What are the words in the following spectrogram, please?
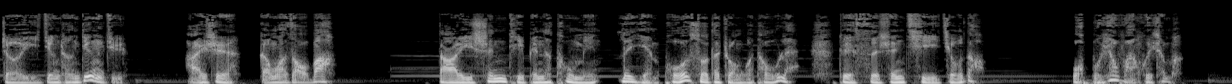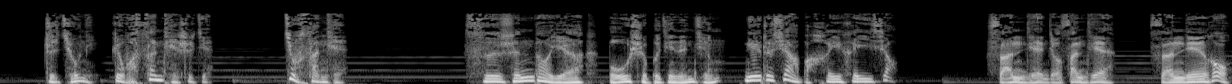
这已经成定局。还是跟我走吧。大力身体变得透明，泪眼婆娑的转过头来，对死神祈求道：“我不要挽回什么，只求你给我三天时间，就三天。”死神倒也不是不近人情，捏着下巴嘿嘿一笑：“三天就三天，三天后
